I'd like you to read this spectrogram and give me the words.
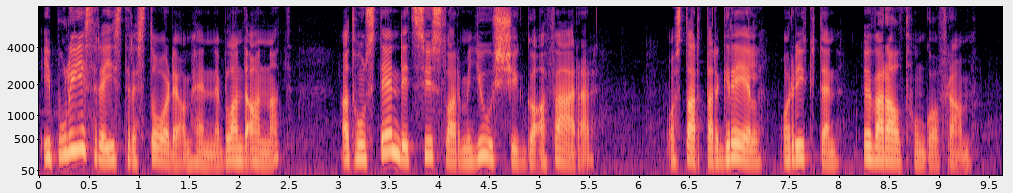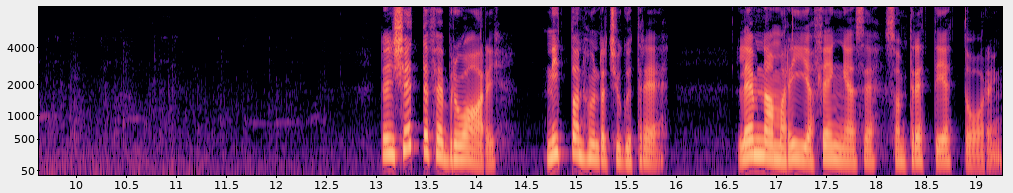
I polisregistret står det om henne bland annat att hon ständigt sysslar med ljusskygga affärer och startar gräl och rykten överallt hon går fram. Den 6 februari 1923 lämnar Maria fängelse som 31-åring.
